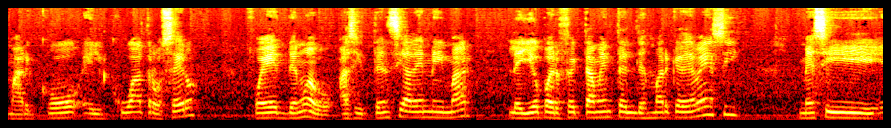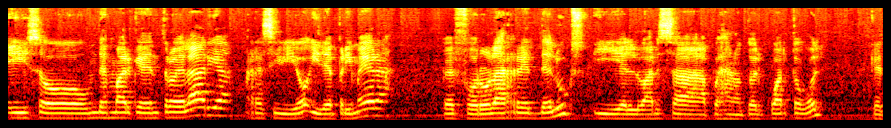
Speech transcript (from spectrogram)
marcó el 4-0. Fue de nuevo asistencia de Neymar, leyó perfectamente el desmarque de Messi. Messi hizo un desmarque dentro del área, recibió y de primera perforó la red de Lux y el Barça pues anotó el cuarto gol, que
